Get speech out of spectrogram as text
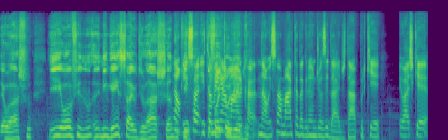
eu acho, e houve ninguém saiu de lá achando Não, que, isso é- e que também foi é a tolhido. marca. Não, isso é a marca da grandiosidade, tá? Porque eu acho que é.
